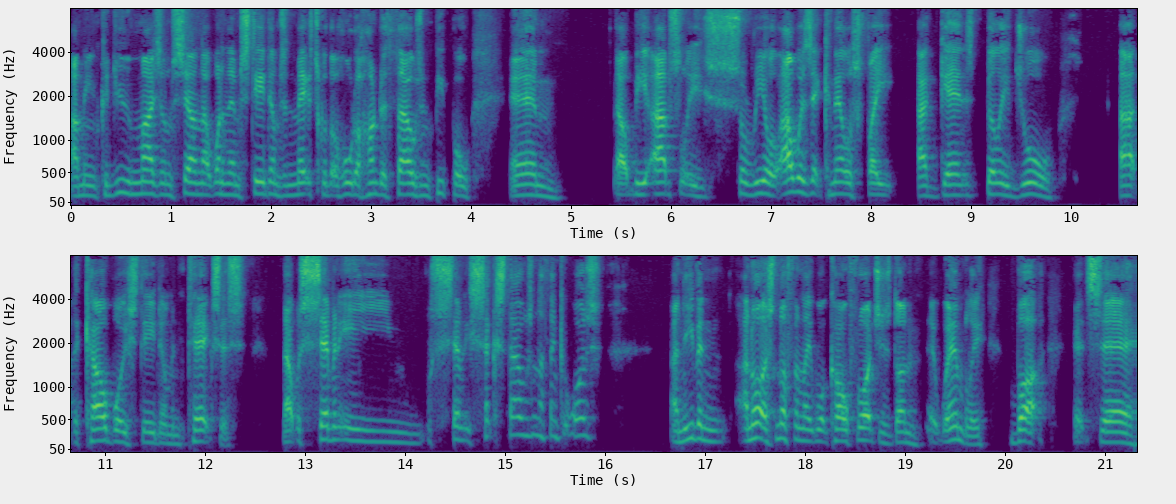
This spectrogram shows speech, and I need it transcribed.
I mean, could you imagine them selling that one of them stadiums in Mexico that hold hundred thousand people? Um, that would be absolutely surreal. I was at Canelo's fight against Billy Joe at the Cowboy Stadium in Texas. That was 70, 76,000, I think it was. And even, I know it's nothing like what Carl Froch has done at Wembley, but it's uh,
